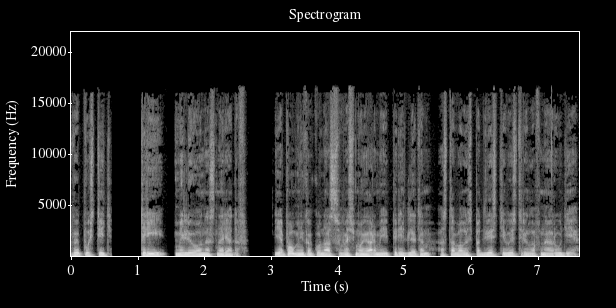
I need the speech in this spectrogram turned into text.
выпустить 3 миллиона снарядов. Я помню, как у нас в 8-й армии перед летом оставалось по 200 выстрелов на орудие.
